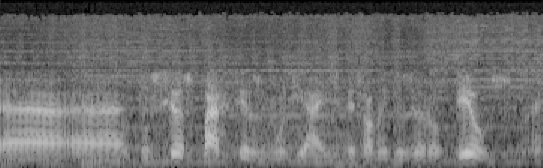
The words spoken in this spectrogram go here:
uh, dos seus parceiros mundiais, especialmente dos europeus, né,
